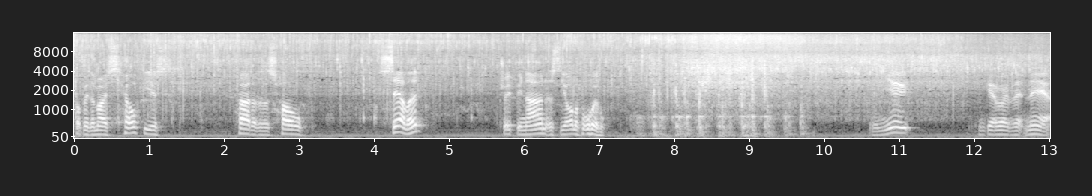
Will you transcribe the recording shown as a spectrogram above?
Probably the most healthiest part of this whole salad, truth be known, is the olive oil. And you can go over that now.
